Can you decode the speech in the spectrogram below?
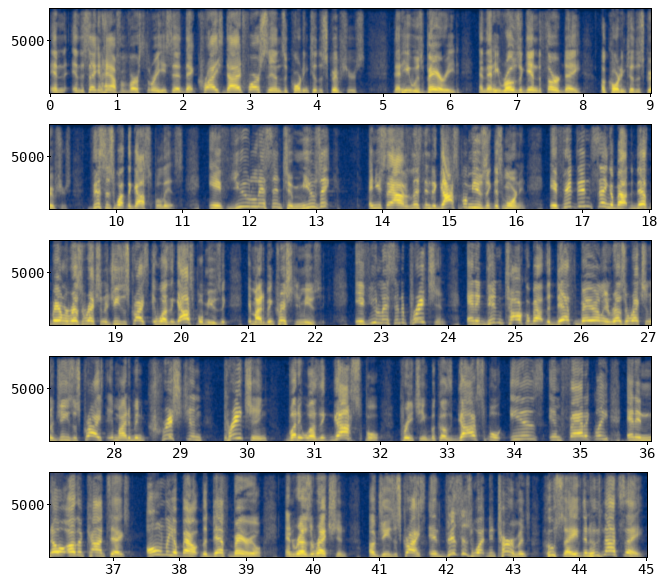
in, in the second half of verse 3, he said that Christ died for our sins according to the scriptures, that he was buried, and that he rose again the third day according to the scriptures. this is what the gospel is. If you listen to music and you say, I was listening to gospel music this morning, if it didn't sing about the death, burial, and resurrection of Jesus Christ, it wasn't gospel music, it might have been Christian music. If you listen to preaching and it didn't talk about the death, burial, and resurrection of Jesus Christ, it might have been Christian preaching, but it wasn't gospel preaching because gospel is emphatically and in no other context only about the death, burial, and resurrection of Jesus Christ. And this is what determines who's saved and who's not saved.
